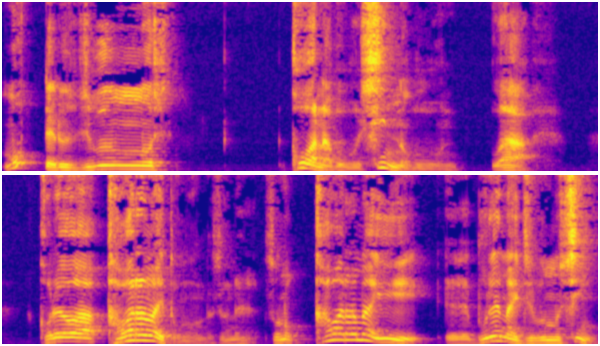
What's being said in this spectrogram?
持ってる自分のコアな部分、芯の部分は、これは変わらないと思うんですよね。その変わらない、えー、ぶれない自分の芯。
